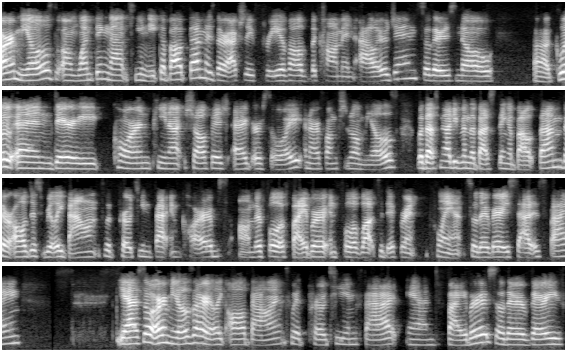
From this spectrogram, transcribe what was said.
our meals, um, one thing that's unique about them is they're actually free of all of the common allergens. So there's no uh, gluten, dairy, corn, peanut, shellfish, egg, or soy in our functional meals. But that's not even the best thing about them. They're all just really balanced with protein, fat, and carbs. Um, they're full of fiber and full of lots of different plants. So they're very satisfying. Yeah, so our meals are like all balanced with protein, fat, and fiber. So they're very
